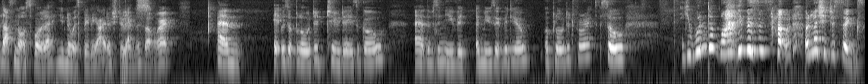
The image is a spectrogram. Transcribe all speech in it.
That's not a spoiler. You know it's Billie Eilish doing the song, right? Um, it was uploaded two days ago. Uh, there was a new vid- a music video uploaded for it. So, you wonder why this is how. Unless she just thinks,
